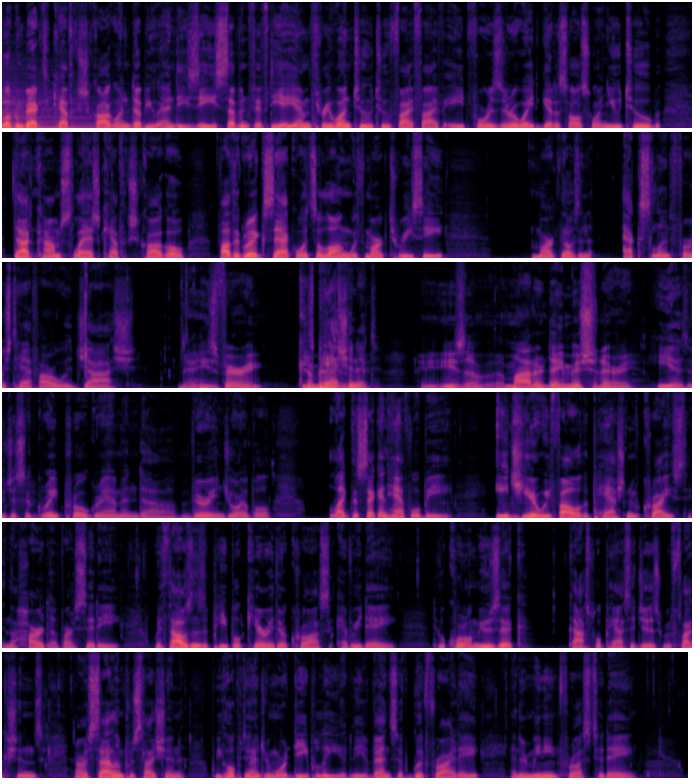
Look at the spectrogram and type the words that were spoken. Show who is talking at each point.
Speaker 1: Welcome back to Catholic Chicago on WNDZ 750 AM 312-255-8408. Get us also on youtube.com slash Catholic Chicago. Father Greg Sakowicz along with Mark Teresi. Mark, that was an excellent first half hour with Josh.
Speaker 2: Yeah, he's very
Speaker 1: He's
Speaker 2: committed.
Speaker 1: passionate.
Speaker 2: He's a modern day missionary.
Speaker 1: He is. It was just a great program and uh, very enjoyable. Like the second half will be. Each year we follow the Passion of Christ in the heart of our city, where thousands of people carry their cross every day. Through choral music, gospel passages, reflections, and our silent procession, we hope to enter more deeply into the events of Good Friday and their meaning for us today.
